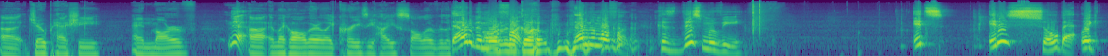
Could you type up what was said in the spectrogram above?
uh, Joe Pesci and Marv. Yeah. uh, and like all their like crazy heists all over the That would have been more fun. That would have been more fun. Because this movie, it's, it is so bad. Like,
